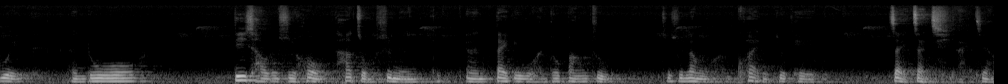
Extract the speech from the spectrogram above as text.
对很多低潮的时候，他总是能嗯带给我很多帮助，就是让我很快的就可以再站起来这样。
